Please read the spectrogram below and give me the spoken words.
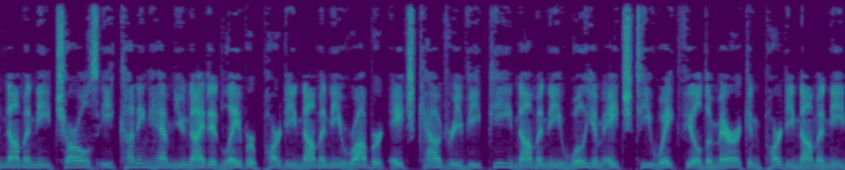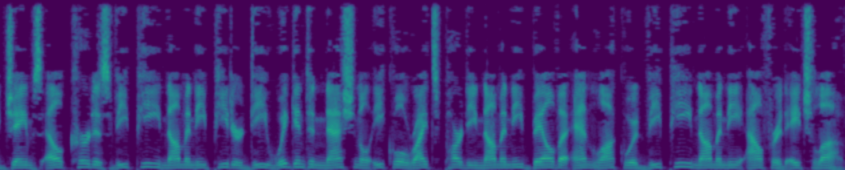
nominee Charles E. Cunningham United Labour Party nominee Robert H. Cowdery VP nominee William H. T. Wakefield American Party nominee James L. Curtis VP nominee Peter D. Wigginton National Equal Rights Party nominee Belva Ann Lockwood VP nominee Alfred H. Love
